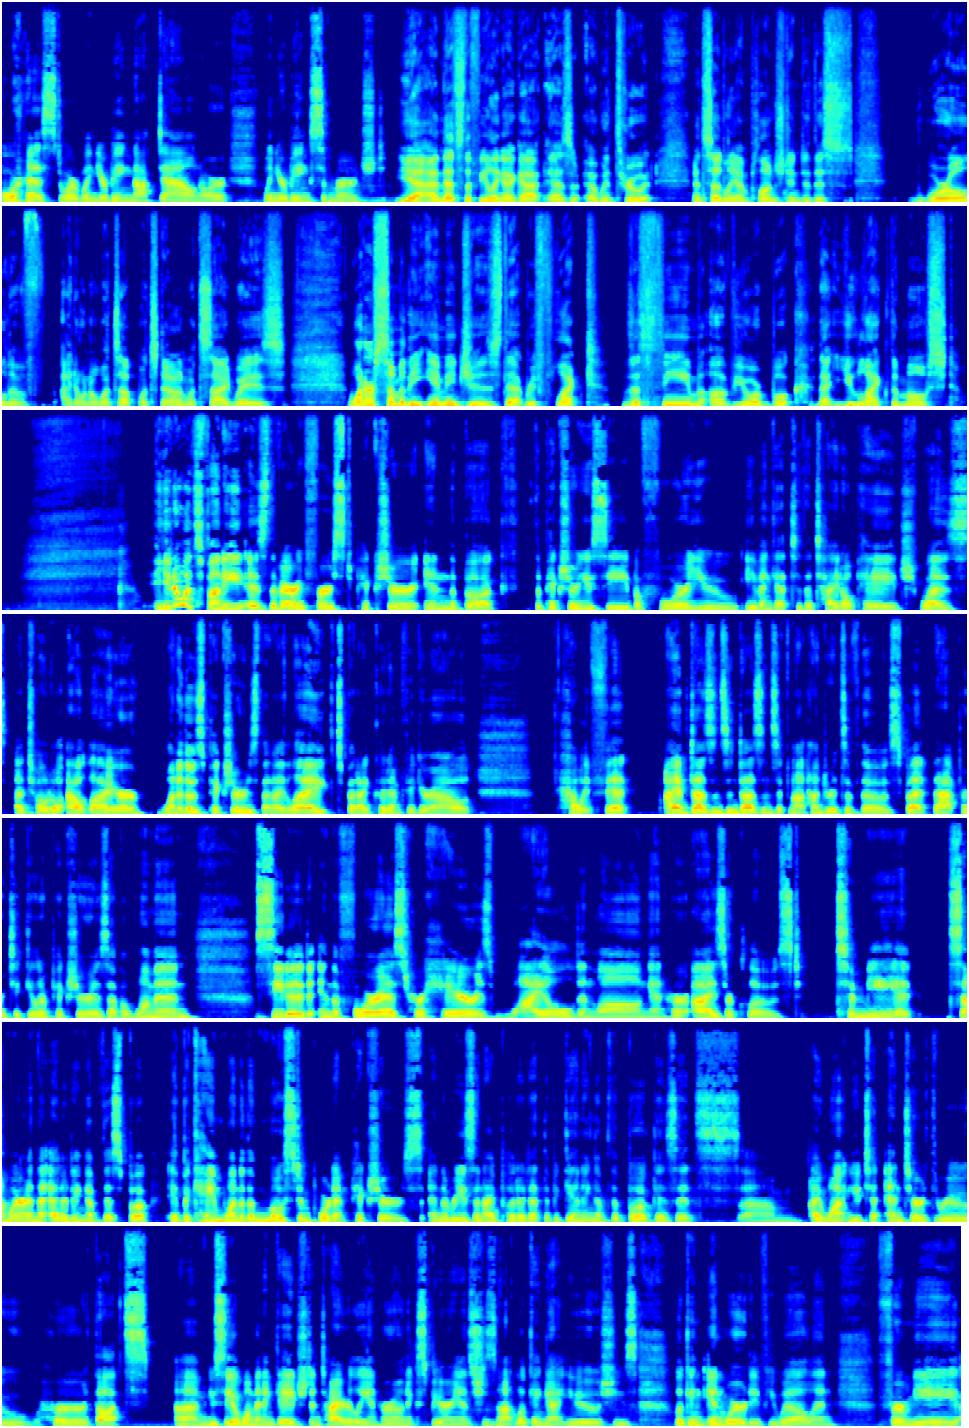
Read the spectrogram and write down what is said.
forest or when you're being knocked down or when you're being submerged. Yeah, and that's the feeling I got as I went through it. And suddenly I'm plunged into this world of I don't know what's up, what's down, what's sideways. What are some of the images that reflect the theme of your book that you like the most? You know what's funny is the very first picture in the book the picture you see before you even get to the title page was a total outlier. One of those pictures that I liked, but I couldn't figure out how it fit. I have dozens and dozens, if not hundreds of those, but that particular picture is of a woman seated in the forest. Her hair is wild and long, and her eyes are closed. To me, it somewhere in the editing of this book, it became one of the most important pictures. And the reason I put it at the beginning of the book is it's, um, I want you to enter through her thoughts. Um, you see a woman engaged entirely in her own experience. She's not looking at you, she's looking inward, if you will. And for me,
